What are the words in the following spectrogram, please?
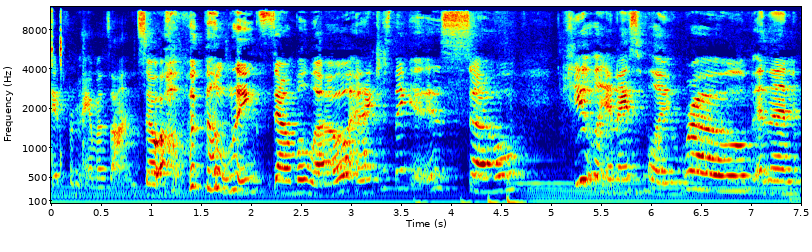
it from Amazon. So I'll put the links down below. And I just think it is so cute, like a nice flowing robe. And then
